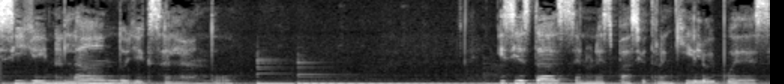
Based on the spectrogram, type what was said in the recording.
sigue inhalando y exhalando. Y si estás en un espacio tranquilo y puedes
